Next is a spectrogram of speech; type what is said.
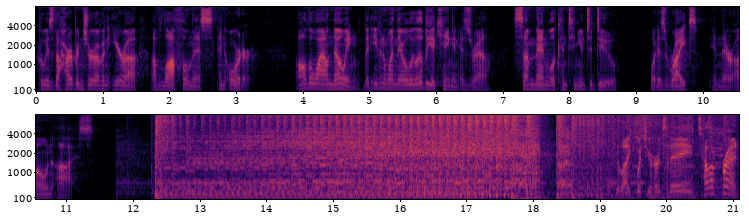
who is the harbinger of an era of lawfulness and order, all the while knowing that even when there will be a king in Israel, some men will continue to do what is right in their own eyes. If you like what you heard today, tell a friend.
